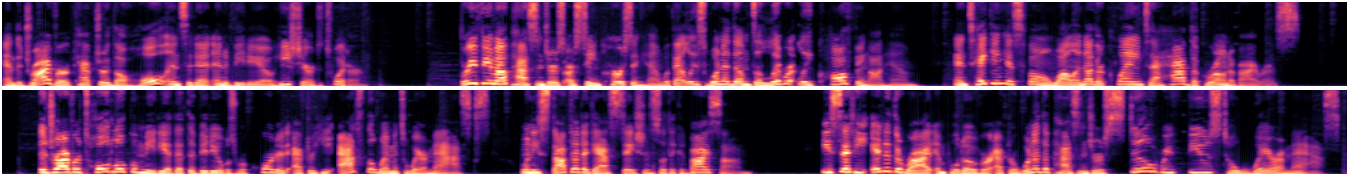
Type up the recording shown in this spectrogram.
and the driver captured the whole incident in a video he shared to Twitter. Three female passengers are seen cursing him, with at least one of them deliberately coughing on him and taking his phone while another claimed to have the coronavirus. The driver told local media that the video was recorded after he asked the women to wear masks when he stopped at a gas station so they could buy some. He said he ended the ride and pulled over after one of the passengers still refused to wear a mask.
